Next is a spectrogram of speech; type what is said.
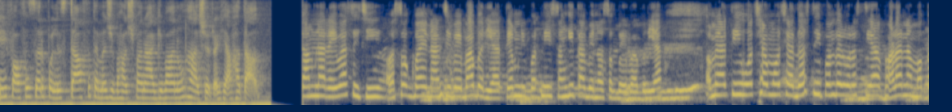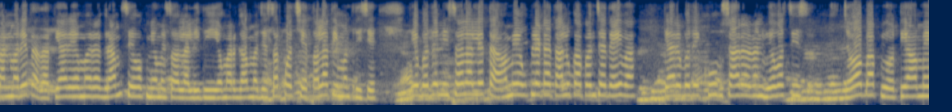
ચીફ ઓફિસર, પોલીસ સ્ટાફ તેમજ ભાજપાના આગેવાનો હાજર રહ્યા હતા. ગામના રહેવાસી છીએ, અશોકભાઈ નાનજીભાઈ બાબરિયા, તેમની પત્ની સંગીતાબેન અશોકભાઈ બાબરિયા. અમે આથી ઓછામાં ઓછા દસથી પંદર વર્ષ ત્યાં ભાડાના મકાનમાં રહેતા હતા. ત્યારે અમારા ગ્રામ સેવકની અમે સલાહ લીધી. અમારા ગામમાં જે સરપંચ છે, તલાટી મંત્રી છે તે બધાની સલાહ લેતા અમે ઉપલેટા તાલુકા પંચાયત આવ્યા. ત્યારે બધે ખૂબ સારા અને વ્યવસ્થિત જવાબ આપ્યો. ત્યાં અમે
